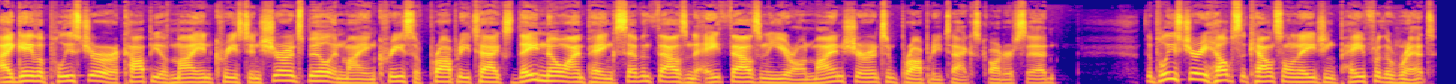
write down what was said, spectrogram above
I gave a police juror a copy of my increased insurance bill and my increase of property tax. They know I'm paying 7000 to 8000 a year on my insurance and property tax, Carter said. The police jury helps the Council on Aging pay for the rent.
